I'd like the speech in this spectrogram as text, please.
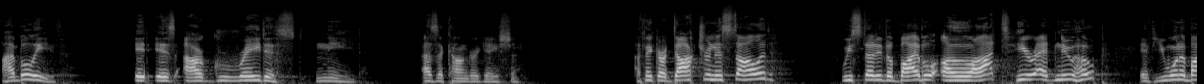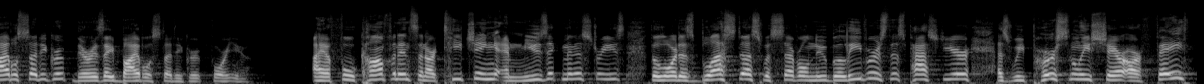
I believe it is our greatest need as a congregation. I think our doctrine is solid. We study the Bible a lot here at New Hope. If you want a Bible study group, there is a Bible study group for you. I have full confidence in our teaching and music ministries. The Lord has blessed us with several new believers this past year as we personally share our faith.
